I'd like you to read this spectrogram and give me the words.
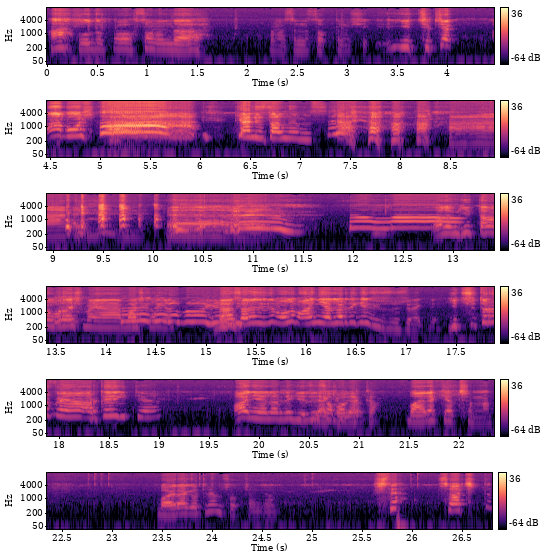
Hah buldum. Oh sonunda. Anasını sattım şey. Yiğit çıkacak. Aa boş. Aa! Kendi sandığımız. oğlum git tamam uğraşma ya. Başka bul. Ben sana dedim oğlum aynı yerlerde geziyorsun sürekli. Git şu tarafa ya arkaya git ya. Aynı yerlerde Bir geziyor dakika sabah bir dakika. Bayrak yapacağım ben. Bayrağı götüre mi sokacaksın canım? İşte bu sefer çıktı.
